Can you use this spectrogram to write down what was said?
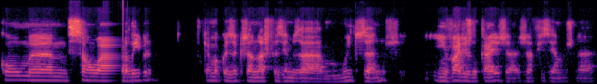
com uma sessão ao ar livre, que é uma coisa que já nós fazemos há muitos anos e em vários locais, já, já fizemos na,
